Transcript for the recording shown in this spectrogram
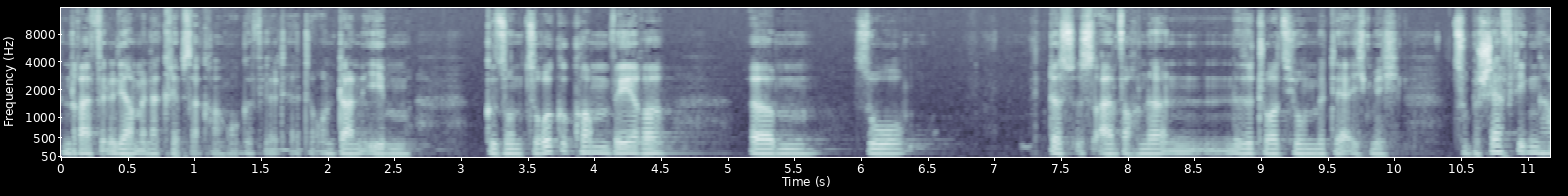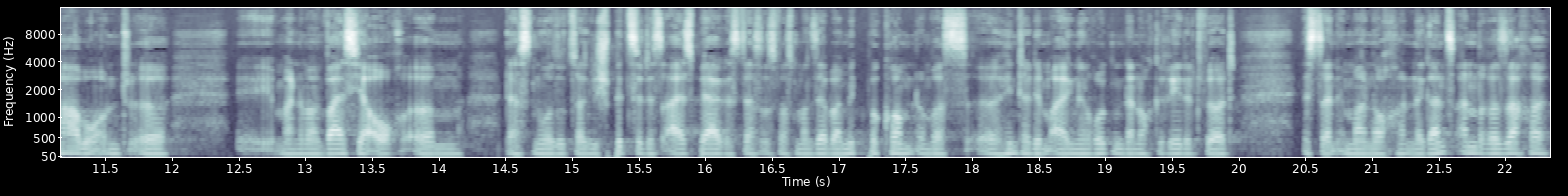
ein Dreivierteljahr mit einer Krebserkrankung gefehlt hätte und dann eben gesund zurückgekommen wäre. Ähm, so das ist einfach eine, eine Situation, mit der ich mich zu beschäftigen habe und äh, ich meine, man weiß ja auch, ähm, dass nur sozusagen die Spitze des Eisberges das ist, was man selber mitbekommt und was äh, hinter dem eigenen Rücken dann noch geredet wird, ist dann immer noch eine ganz andere Sache.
